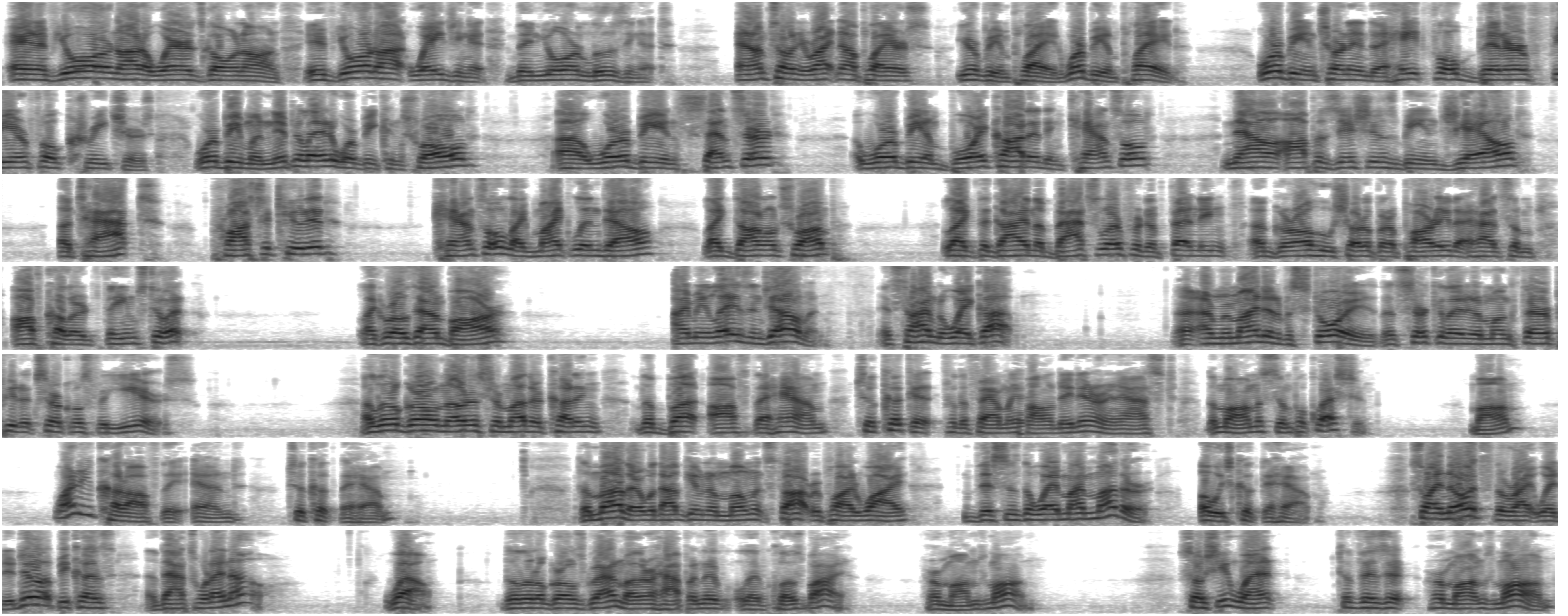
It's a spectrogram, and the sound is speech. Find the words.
And if you're not aware it's going on, if you're not waging it, then you're losing it. And I'm telling you right now, players, you're being played. We're being played. We're being turned into hateful, bitter, fearful creatures. We're being manipulated. We're being controlled. Uh, we're being censored. We're being boycotted and canceled. Now opposition's being jailed, attacked, prosecuted, canceled, like Mike Lindell, like Donald Trump like the guy in The Bachelor for defending a girl who showed up at a party that had some off colored themes to it, like Roseanne Barr. I mean, ladies and gentlemen, it's time to wake up. I'm reminded of a story that circulated among therapeutic circles for years. A little girl noticed her mother cutting the butt off the ham to cook it for the family holiday dinner and asked the mom a simple question Mom, why do you cut off the end to cook the ham. The mother, without giving a moment's thought, replied, Why, this is the way my mother always cooked a ham. So I know it's the right way to do it because that's what I know. Well, the little girl's grandmother happened to live close by, her mom's mom. So she went to visit her mom's mom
